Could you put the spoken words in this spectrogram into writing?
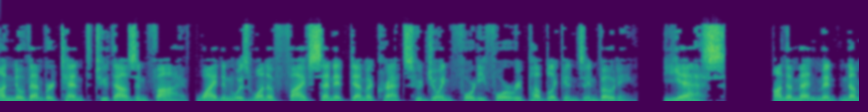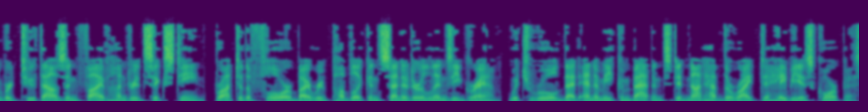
On November 10, 2005, Wyden was one of five Senate Democrats who joined 44 Republicans in voting yes on Amendment No. 2516, brought to the floor by Republican Senator Lindsey Graham, which ruled that enemy combatants did not have the right to habeas corpus.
